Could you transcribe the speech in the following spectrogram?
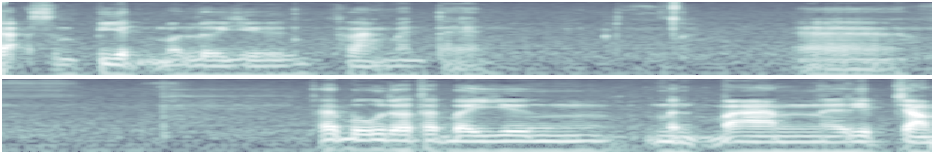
ដាក់សម្ពាធមកលើយើងខ្លាំងមែនតើអឺហើយបូដល់ថាបើយើងមិនបានរៀបចំ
